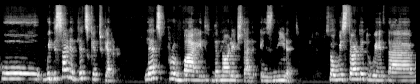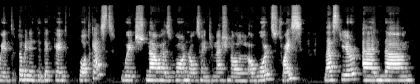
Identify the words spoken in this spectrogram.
who we decided let's get together let's provide the knowledge that is needed. So we started with uh, with Dominate the Decade podcast, which now has won also international awards twice last year. And um,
